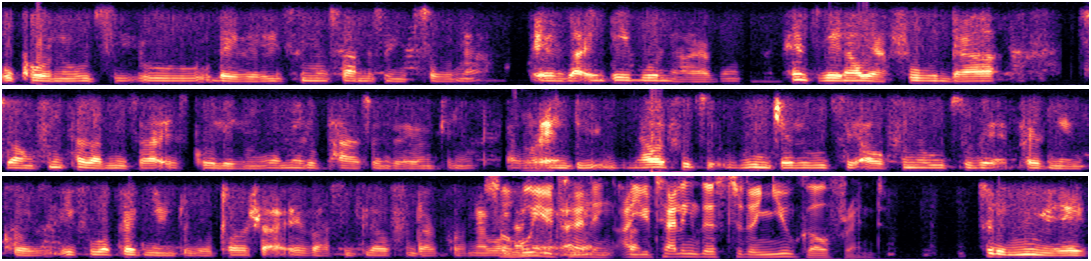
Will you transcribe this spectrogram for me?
ukhona ukuthi ubekezele isimo sami sengisona. Enza into eyibonayo yabo hence wena uyafunda. So angifuna ukuphazamisa esikoleni kwamele uphase wenze yonke into yabo and nawe futhi ungitshela ukuthi awufuni ukuthi ube pregnant because if uba pregnant uzoxoshwa evasithi la ufunda khona So who are you telling? Are you telling this to the new girlfriend? to the new years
